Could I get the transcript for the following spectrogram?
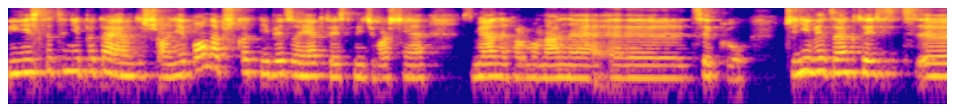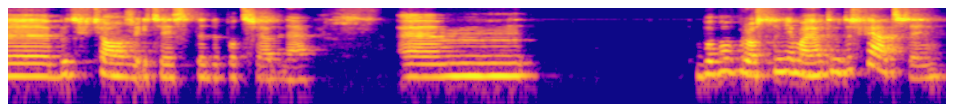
i niestety nie pytają też o nie, bo na przykład nie wiedzą, jak to jest mieć właśnie zmiany hormonalne e, cyklu, czy nie wiedzą, jak to jest e, być w ciąży i co jest wtedy potrzebne. Bo po prostu nie mają tych doświadczeń.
